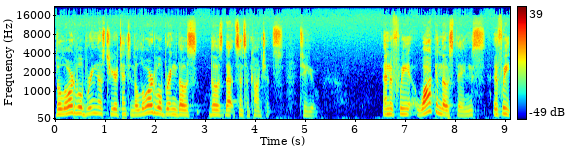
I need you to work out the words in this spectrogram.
The Lord will bring those to your attention. The Lord will bring those, those, that sense of conscience to you. And if we walk in those things, if we,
